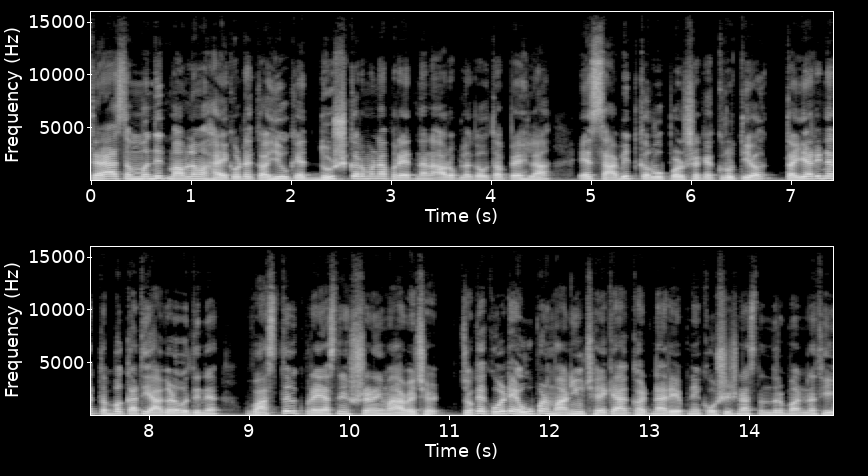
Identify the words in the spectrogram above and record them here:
ત્યારે આ સંબંધિત મામલામાં હાઈકોર્ટે કહ્યું કે દુષ્કર્મના પ્રયત્નના આરોપ લગાવતા પહેલાં એ સાબિત કરવું પડશે કે કૃત્ય તૈયારીના તબક્કાથી આગળ વધીને વાસ્તવિક પ્રયાસની શ્રેણીમાં આવે છે. જોકે કોર્ટે એવું પણ માન્યું છે કે આ ઘટના રેપની કોશિશના સંદર્ભમાં નથી,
